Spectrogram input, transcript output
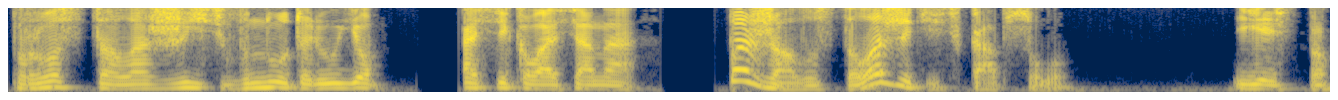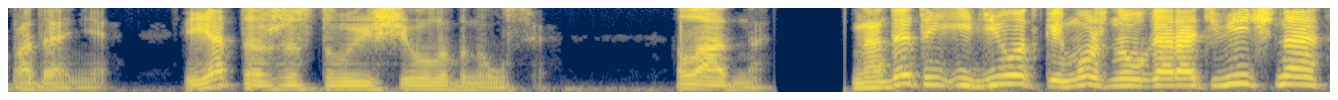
«Просто ложись внутрь, уёб...» — осеклась она. «Пожалуйста, ложитесь в капсулу». Есть попадание. Я торжествующе улыбнулся. «Ладно, над этой идиоткой можно угорать вечно,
